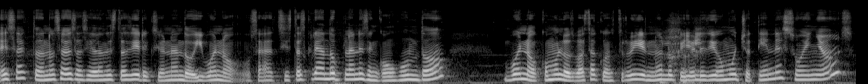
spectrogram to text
Exacto, no sabes hacia dónde estás direccionando. Y bueno, o sea, si estás creando planes en conjunto, bueno, ¿cómo los vas a construir? ¿No? Es lo que yo les digo mucho. ¿Tienes sueños?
